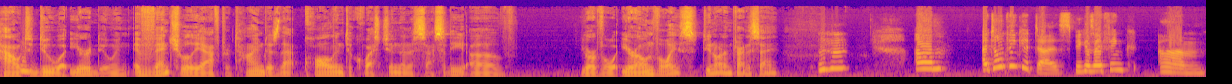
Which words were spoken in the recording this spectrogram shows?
how to do what you're doing. Eventually, after time, does that call into question the necessity of your vo- your own voice. Do you know what I'm trying to say? Mm-hmm. Um, I don't think it does because I think, um,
